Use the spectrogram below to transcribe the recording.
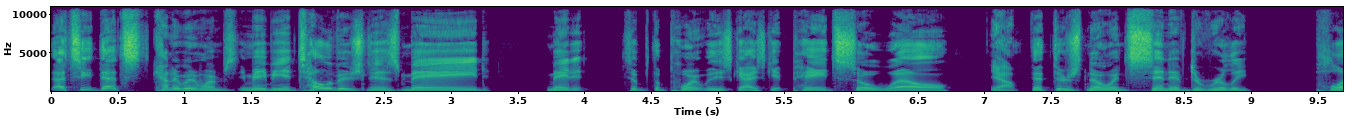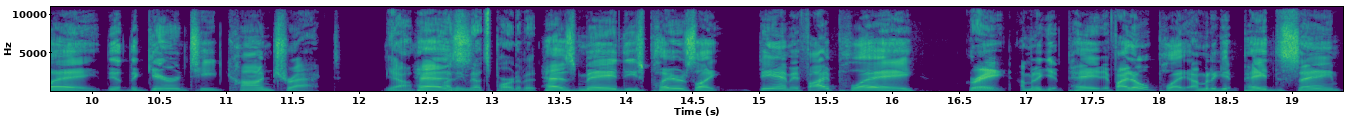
that's see that's kind of when I'm maybe television has made made it to the point where these guys get paid so well Yeah. that there's no incentive to really play. The, the guaranteed contract Yeah. I think that's part of it. has made these players like, damn, if I play, great, I'm going to get paid. If I don't play, I'm going to get paid the same.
